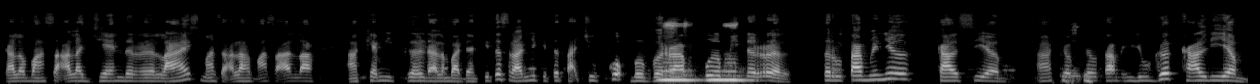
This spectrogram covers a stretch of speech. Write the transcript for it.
Kalau masalah generalize, masalah-masalah uh, chemical dalam badan kita, selalunya kita tak cukup beberapa hmm. mineral. Terutamanya kalsium. Uh, terutamanya juga kalium.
